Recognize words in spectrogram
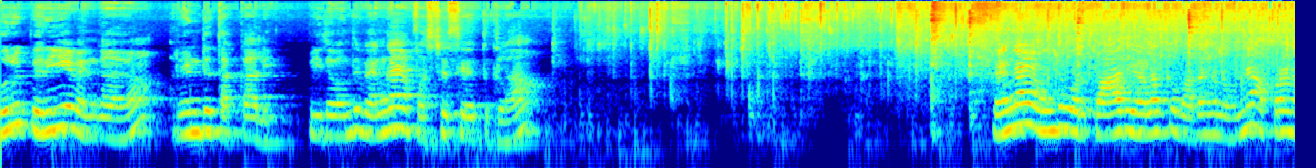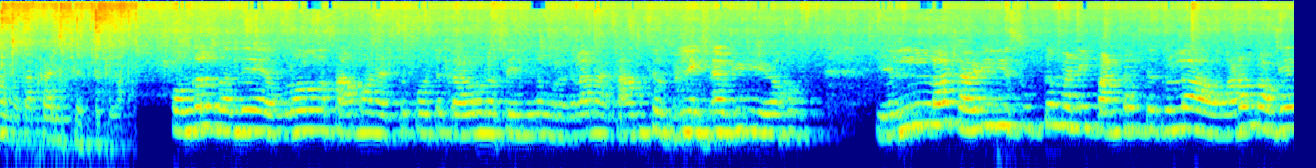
ஒரு பெரிய வெங்காயம் ரெண்டு தக்காளி. இதை வந்து வெங்காயம் ஃபஸ்ட்டு சேர்த்துக்கலாம். வெங்காயம் வந்து ஒரு பாதி அளவுக்கு வதங்கின உடனே அப்புறம் நம்ம தக்காளி சேர்த்துக்கலாம். பொங்கலுக்கு வந்து எவ்வளோ சாமான எடுத்து போட்டு கழுவுன செஞ்சு உங்களுக்கெல்லாம் நான் காமிச்ச இல்லைங்களா வீடியோ. எல்லாம் கழுவி சுத்தம் பண்ணி பண்ணுறதுக்குள்ளே உடம்பு அப்படியே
